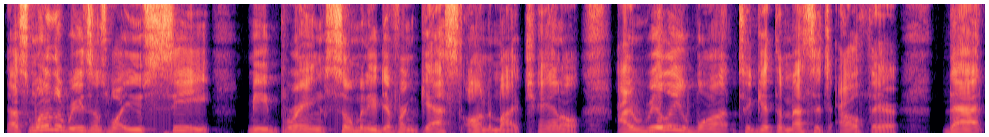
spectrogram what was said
That's one of the reasons why you see me bring so many different guests onto my channel. I really want to get the message out there that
